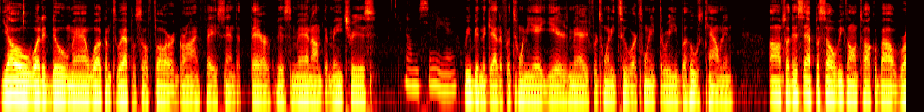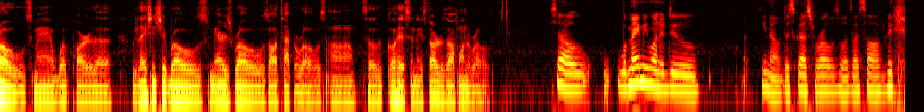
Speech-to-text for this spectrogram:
Yo, what it do, man? Welcome to episode four of GrindFace and the Therapist, man. I'm Dimitrius. And I'm Saniyyah. We've been together for 28 years, married for 22 or 23, but who's counting? Um, so this episode we gonna talk about roles, man. What part of the relationship roles, marriage roles, all type of roles. Um, so go ahead, Saniyyah. Start us off on the roles. So, what made me want to do, you know, discuss roles was I saw a video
